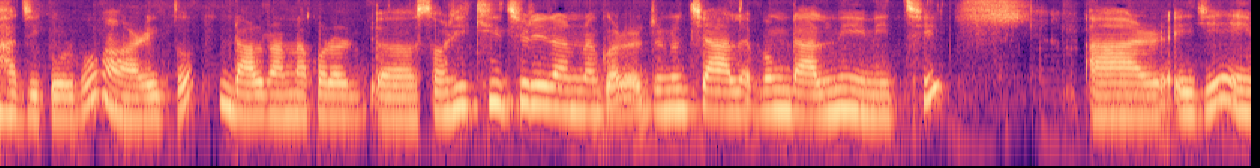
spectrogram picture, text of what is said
ভাজি করব। আর এই তো ডাল রান্না করার সরি খিচুড়ি রান্না করার জন্য চাল এবং ডাল নিয়ে নিচ্ছি। আর এই যে এই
